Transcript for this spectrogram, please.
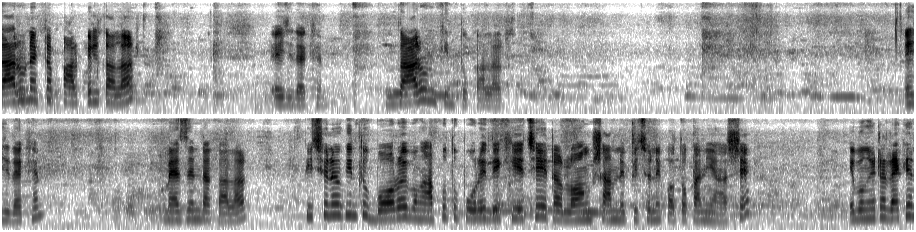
দারুণ একটা পার্পেল কালার এই যে দেখেন। দারুণ কিন্তু কালার এই যে দেখেন। ম্যাজেন্ডা কালার পিছনেও কিন্তু বড় এবং আপু তো পরে দেখিয়েছে এটা লং সামনে পিছনে কতখানি আসে। এবং এটা দেখেন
